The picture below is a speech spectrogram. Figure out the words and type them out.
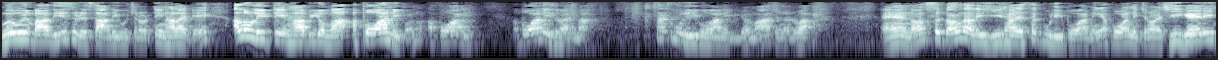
ငွေဝင်ပါသည်ဆိုတဲ့စာလေးကိုကျွန်တော်တင်ထားလိုက်တယ်အဲ့လိုလေးတင်ထားပြီးတော့မှအပေါ်ကနေပေါ့နော်အပေါ်ကနေအပေါ်ကနေဆိုတာဒီမှာစက်ကူလေးပေါ်ကနေပြီးတော့မှကျွန်တော်တို့ကအဲနော်စတောင်းတာလေးရေးထားတဲ့စက်ကူလေးပေါ်ကနေအပေါ်ကနေကျွန်တော်ရေခဲလေး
